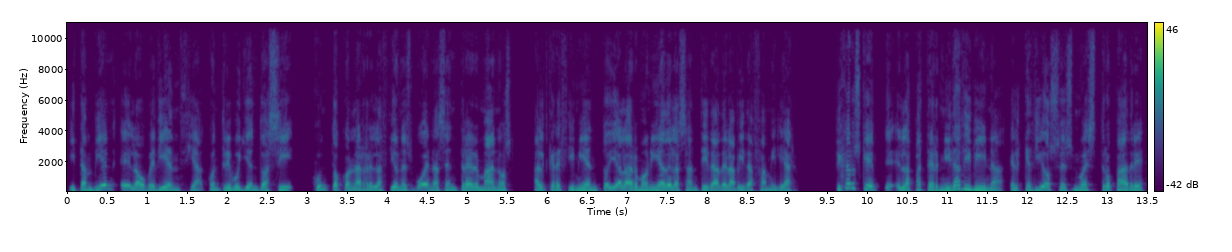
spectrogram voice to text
Y también eh, la obediencia, contribuyendo así junto con las relaciones buenas entre hermanos, al crecimiento y a la armonía de la santidad de la vida familiar. Fijaros que eh, la paternidad divina, el que Dios es nuestro Padre,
